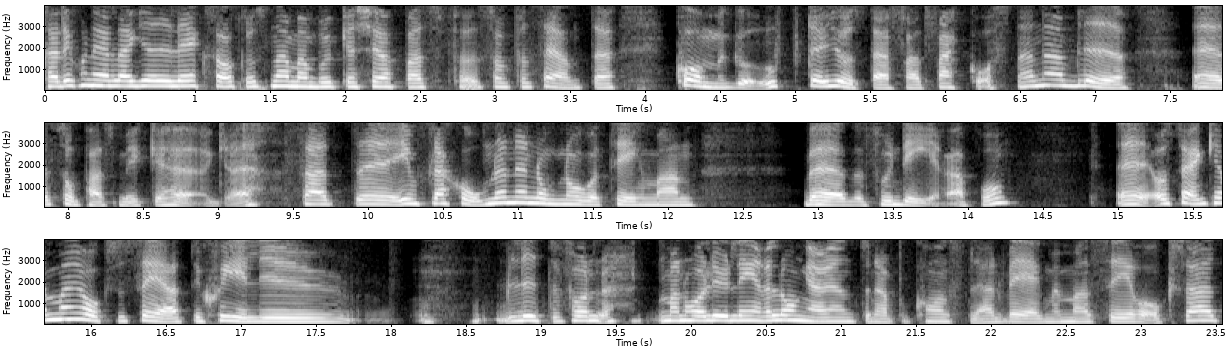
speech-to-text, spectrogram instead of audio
traditionella grejer, leksaker och sådana man brukar köpa för, som presenter kommer gå upp det just därför att fraktkostnaderna blir eh, så pass mycket högre. Så att eh, inflationen är nog någonting man behöver fundera på. Eh, och sen kan man ju också se att det skiljer ju lite från, man håller ju nere långa räntorna på konstlad väg, men man ser också att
